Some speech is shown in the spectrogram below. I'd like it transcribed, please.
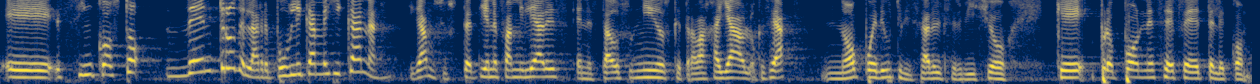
eh, sin costo dentro de la República Mexicana. Digamos, si usted tiene familiares en Estados Unidos que trabaja allá o lo que sea, no puede utilizar el servicio que propone CFE Telecom.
